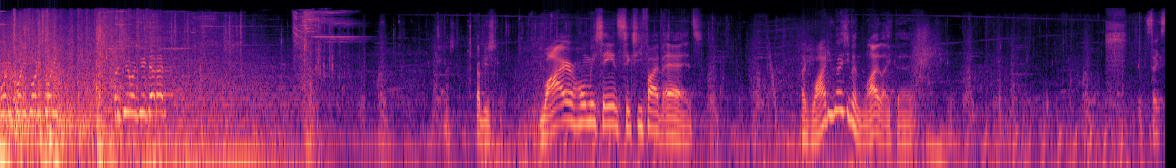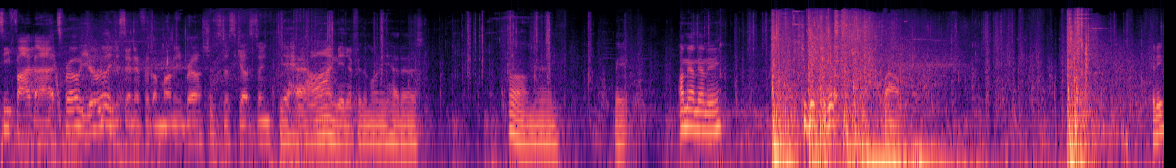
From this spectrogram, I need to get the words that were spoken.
40, 40, 40, 40. 1 1 dead end. W's. Why are homies saying 65 ads? Like, why do you guys even lie like that? 65 ads, bro? You're really just in it for the money, bro. Shit's disgusting. Yeah, I'm in it for the money, head ass. Oh, man. Wait. Oh, on me, on me, on me. Two good, too good. Wow. Did he?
